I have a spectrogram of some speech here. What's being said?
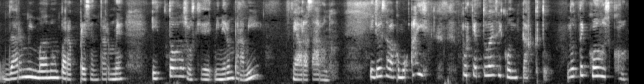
dar mi mano, para presentarme y todos los que vinieron para mí me abrazaron. Y yo estaba como, ay, ¿por qué todo ese contacto? No te conozco.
